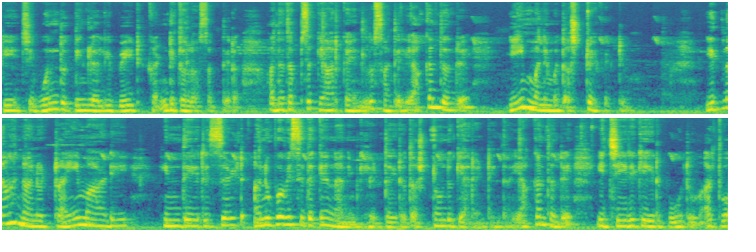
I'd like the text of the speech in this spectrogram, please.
ಕೆ ಜಿ ಒಂದು ತಿಂಗಳಲ್ಲಿ ವೆಯ್ಟ್ ಖಂಡಿತ ಲಾಸ್ ಆಗ್ತೀರ ಅದನ್ನ ತಪ್ಪಿಸೋಕ್ಕೆ ಯಾರ ಕೈಯಿಂದಲೂ ಸಾಧ್ಯ ಇಲ್ಲ. ಯಾಕಂತಂದರೆ ಈ ಮನೆ ಮದ್ದು ಅಷ್ಟು ಎಫೆಕ್ಟಿವ್ ಇದನ್ನ ನಾನು ಟ್ರೈ ಮಾಡಿ ಹಿಂದೆ ರಿಸಲ್ಟ್ ಅನುಭವಿಸಿದಕ್ಕೆ ನಾನು ನಿಮ್ಗೆ ಹೇಳ್ತಾ ಇರೋದು ಅಷ್ಟೊಂದು ಗ್ಯಾರಂಟಿಯಿಂದ ಯಾಕಂತಂದರೆ ಈ ಜೀರಿಗೆ ಇರ್ಬೋದು ಅಥವಾ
